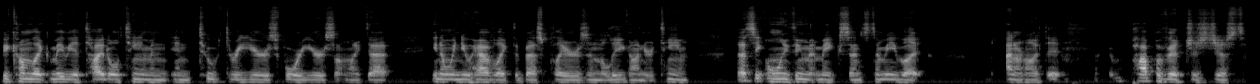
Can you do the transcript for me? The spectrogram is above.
become like maybe a title team in, in two, three years, four years, something like that. You know, when you have like the best players in the league on your team, that's the only thing that makes sense to me. But I don't know. It, it, Popovich is just,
